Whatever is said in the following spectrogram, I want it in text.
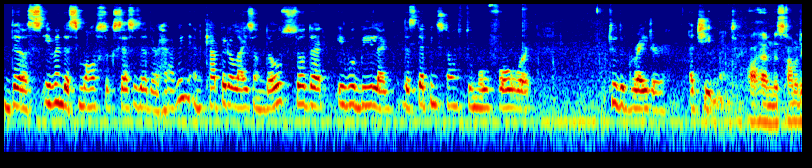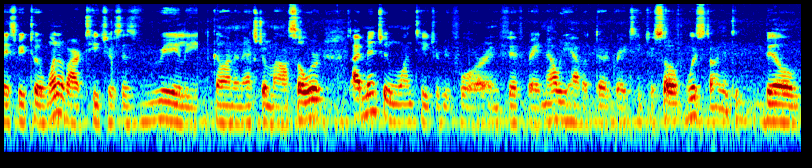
the even the small successes that they're having and capitalize on those so that it will be like the stepping stones to move forward to the greater achievement. I'll have Ms. Hamade speak to it. One of our teachers has really gone an extra mile. So we're I mentioned one teacher before in fifth grade. Now we have a third grade teacher. So we're starting to build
